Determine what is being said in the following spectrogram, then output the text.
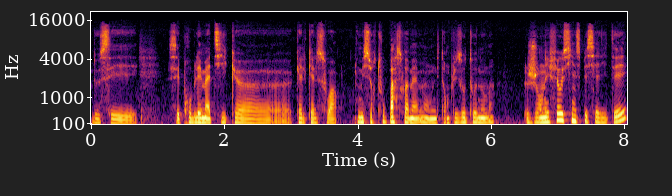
de ces, ces problématiques, quelles qu'elles soient, mais surtout par soi-même, en étant plus autonome. J'en ai fait aussi une spécialité.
